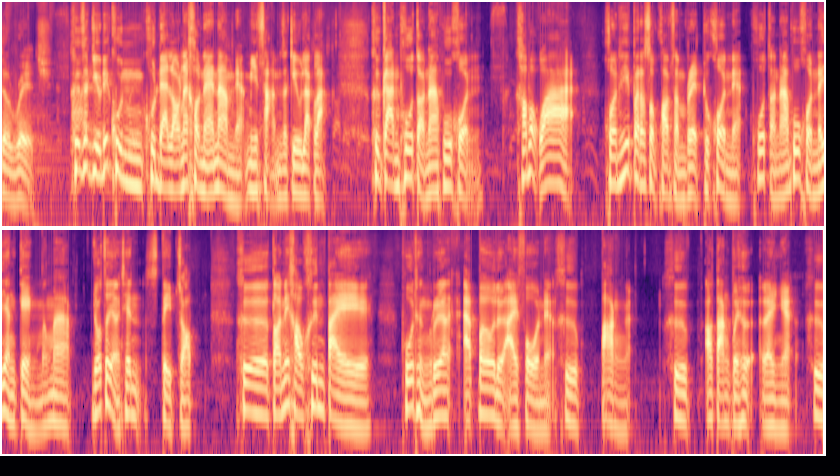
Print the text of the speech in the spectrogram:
the rich. คือ skill ที่คุณคุณแดนล็อกนะเขาแนะนำเนี่ยมี 3 skill หลักๆ คือการพูดต่อหน้าผู้คน เขาบอกว่าคนที่ประสบความสำเร็จทุกคนเนี่ยพูดต่อหน้าผู้คนได้อย่างเก่งมากๆ ยกตัวอย่างเช่นสตีฟจ็อบส์คือตอนที่เขาขึ้นไปพูดถึงเรื่อง Apple หรือ iPhone เนี่ยคือปังอะคือเอาตังค์ไปเหอะอะไรเงี้ย คือ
